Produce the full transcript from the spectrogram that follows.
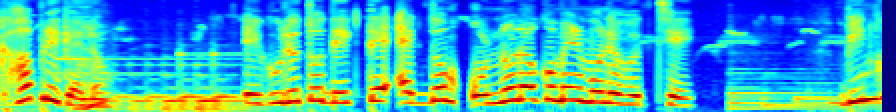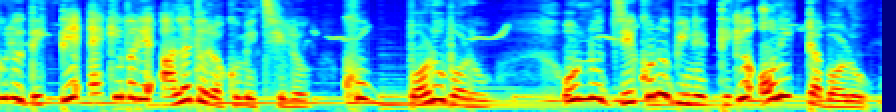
ঘাবড়ে গেল। এগুলো তো দেখতে একদম অন্য রকমের মনে হচ্ছে। বিনগুলো দেখতে একেবারে আলাদা রকমের ছিল খুব বড় বড়। অন্য যে কোনো বিনের থেকে অনেকটা বড়।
